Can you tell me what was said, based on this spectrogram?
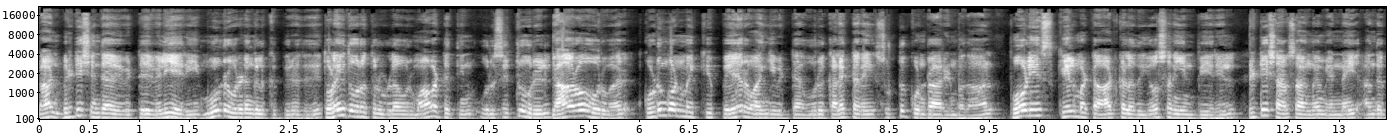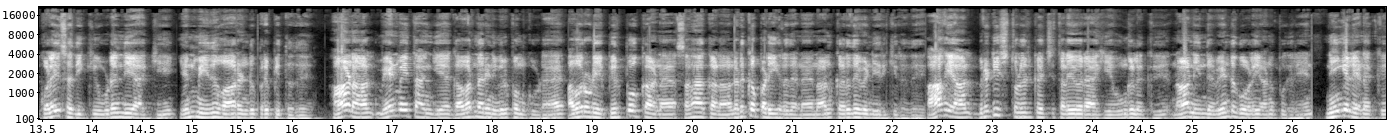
நான் பிரிட்டிஷ் இந்தியாவை விட்டு வெளியேறி மூன்று வருடங்களுக்கு பிறகு தொலைதூரத்தில் உள்ள ஒரு மாவட்டத்தின் ஒரு சிற்றூரில் யாரோ ஒருவர் கொடுங்கொன்மைக்கு பெயர் வாங்கிவிட்ட ஒரு கலெக்டரை சுட்டுக் கொன்றார் என்பதால் போலீஸ் கீழ்மட்ட ஆட்களது யோசனையின் பேரில் பிரிட்டிஷ் அரசாங்கம் என்னை அந்த கொலை சதிக்கு உடந்தையாக்கி என் மீது வாரண்டு பிறப்பித்தது. ஆனால் மேன்மை தாங்கிய கவர்னரின் விருப்பம் கூட அவருடைய பிற்போக்கான சகாக்களால் எடுக்கப்படுகிறது என நான் கருத வேண்டியிருக்கிறது. ஆகையால் பிரிட்டிஷ் தொழிற்கட்சி தலைவராகிய உங்களுக்கு நான் இந்த வேண்டுகோளை அனுப்புகிறேன். நீங்கள் எனக்கு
